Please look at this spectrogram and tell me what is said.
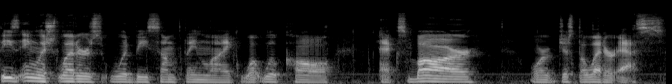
These English letters would be something like what we'll call x bar, or just the letter s.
